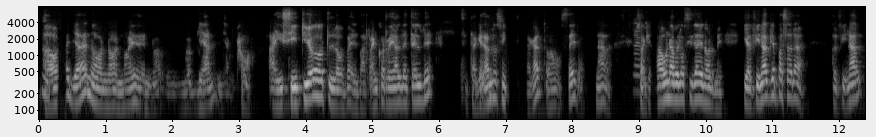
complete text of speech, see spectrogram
mm. ahora ya no, no, no es, no, ya, vamos, hay sitios, el barranco real de Telde se está quedando sin lagarto, vamos, cero, nada. O sea, que va a una velocidad enorme. Y al final, ¿qué pasará? Al final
